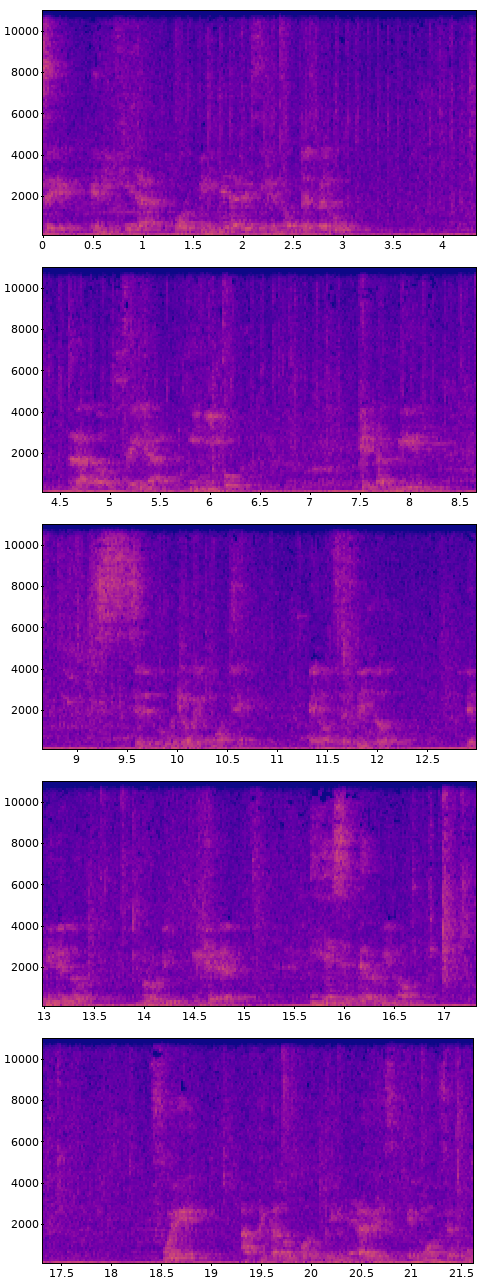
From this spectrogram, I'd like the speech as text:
se eligiera por primera vez en el norte del Perú la doncella Inipo, que también se descubrió en Moche, en los escritos de Middendorf, Bruni y Scherer. Y ese término fue aplicado por primera vez en Monsefú.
